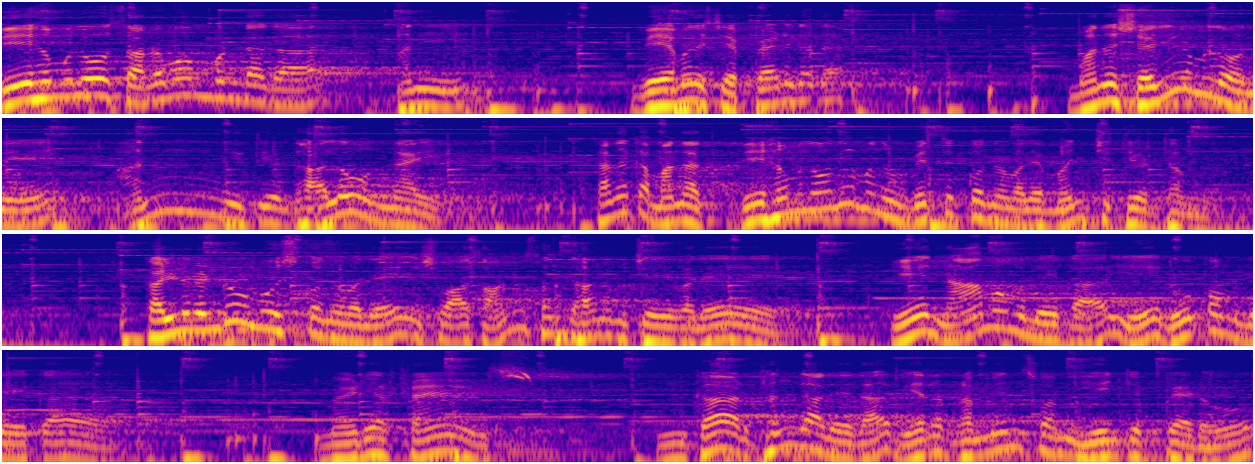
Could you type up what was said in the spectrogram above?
దేహములో సర్వం ఉండగా అని వేమన చెప్పాడు కదా. మన శరీరంలోనే అన్ని తీర్థాలు ఉన్నాయి. కనుక మన దేహంలోనే మనం వెతుక్కున్న వలె మంచి తీర్థము కళ్ళు రెండూ మూసుకున్న వలె శ్వాసానుసంధానం చేయవలే ఏ నామము లేక ఏ రూపం లేక మై డియర్ ఫ్రెండ్స్ ఇంకా అర్థం కాలేదా? వీరబ్రహ్మేంద్ర స్వామి ఏం చెప్పాడో?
